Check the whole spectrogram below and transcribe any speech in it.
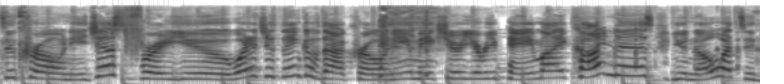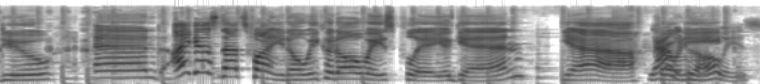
to Kronii just for you. What did you think of that, Kronii? Make sure you repay my kindness. You know what to do. And I guess that's fine. You know, we could always play again. Yeah, Yeah, we Kronii. could always.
